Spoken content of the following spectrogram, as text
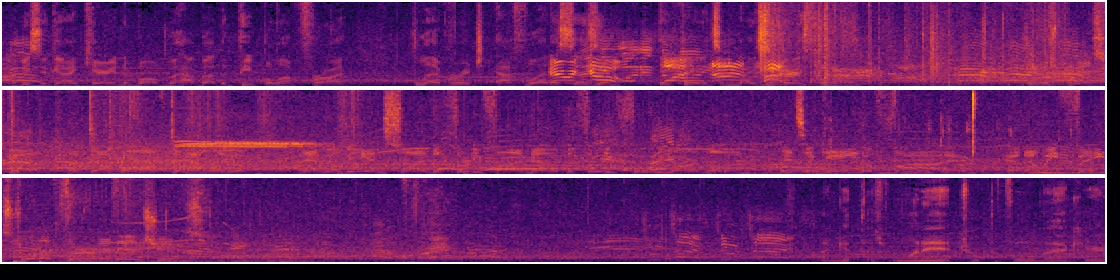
Obviously, the guy carrying the ball, but how about the people up front? Leverage, athleticism, they created some nice space for him. Here's Prescott. A dump off to Elliott. And they'll be inside the 35 now at the 34-yard line. It's a gain of five. And they'll be faced with a third and inches. Two times. Two times. I can get this one inch with the fullback here.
